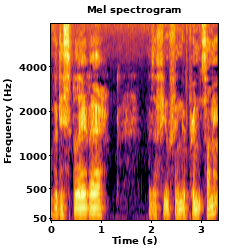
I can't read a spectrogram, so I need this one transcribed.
the display there. There's a few fingerprints on it.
